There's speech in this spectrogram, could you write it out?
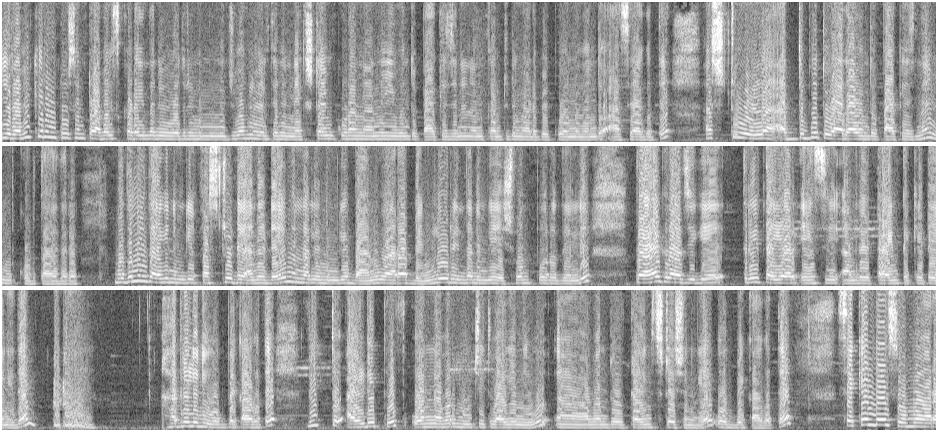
ಈ ರವಿಕಿರಣ್ ಟೂರ್ಸ್ ಅಂಡ್ ಟ್ರಾವೆಲ್ಸ್ ಕಡೆಯಿಂದ ನೀವು ಹೋದ್ರೆ ನಿಮ್ಗೆ ನಿಜವಾಗ್ಲೂ ಹೇಳ್ತೀನಿ ನೆಕ್ಸ್ಟ್ ಟೈಮ್ ಕೂಡ ನಾನು ಈ ಒಂದು ಪ್ಯಾಕೇಜ್ ನಾನು ಕಂಟಿನ್ಯೂ ಮಾಡಬೇಕು ಅನ್ನೋ ಒಂದು ಆಸೆ ಆಗುತ್ತೆ. ಅಷ್ಟು ಒಳ್ಳೆ ಅದ್ಭುತವಾದ ಒಂದು ಪ್ಯಾಕೇಜ್ನ ಇವ್ರು ಕೊಡ್ತಾ ಇದ್ದಾರೆ ಮೊದಲನೇದಾಗಿ ನಿಮ್ಗೆ ಫಸ್ಟ್ ಡೇ ಅಂದ್ರೆ ಡೇ ಒನ್ ಅಲ್ಲಿ ನಿಮ್ಗೆ ಭಾನುವಾರ ಬೆಂಗಳೂರಿಂದ ನಿಮ್ಗೆ ಯಶವಂತಪುರದಲ್ಲಿ ಪ್ರಯಾಗ್ರಾಜಿಗೆ ತ್ರೀ ಟೈರ್ ಎ ಸಿ ಅಂದ್ರೆ ಟ್ರೈನ್ ಟಿಕೆಟ್ ಏನಿದೆ. ಅದರಲ್ಲಿ ನೀವು ಹೋಗ್ಬೇಕಾಗುತ್ತೆ. With I D proof one hour ಮುಂಚಿತವಾಗಿ ನೀವು ಒಂದು ಟ್ರೈನ್ ಸ್ಟೇಷನ್ಗೆ ಹೋಗ್ಬೇಕಾಗುತ್ತೆ. ಸೆಕೆಂಡ್ ಡೇ ಸೋಮವಾರ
